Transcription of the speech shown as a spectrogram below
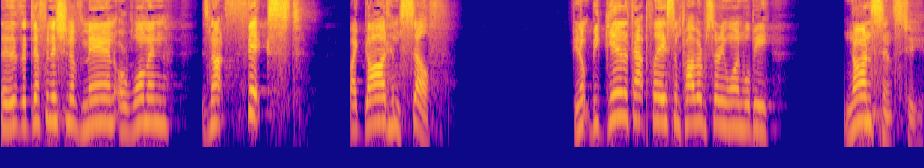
The definition of man or woman is not fixed by God Himself. If you don't begin at that place, then Proverbs 31 will be nonsense to you.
